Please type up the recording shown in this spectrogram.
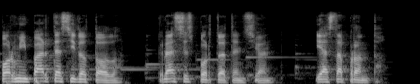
Por mi parte ha sido todo. Gracias por tu atención y hasta pronto.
